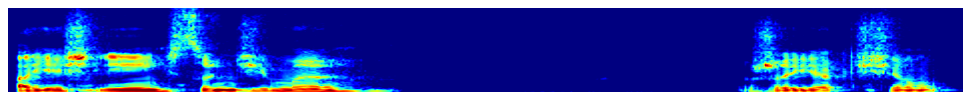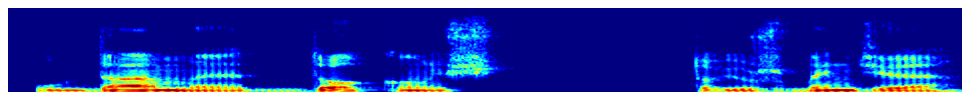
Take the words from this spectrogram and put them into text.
a jeśli sądzimy, że jak się udamy dokądś, to już będzie,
